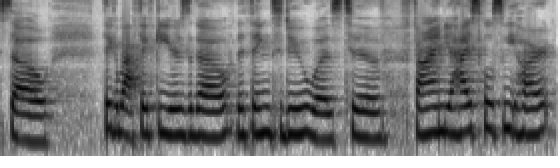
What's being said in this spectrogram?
So, think about 50 years ago, the thing to do was to find your high school sweetheart,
